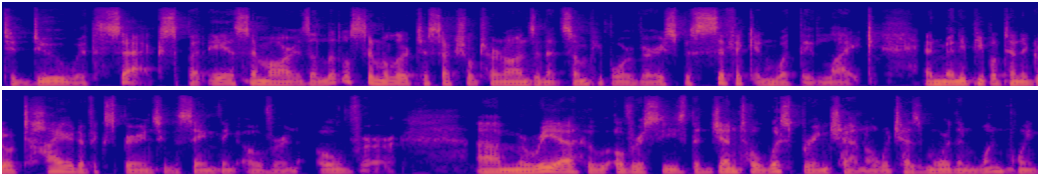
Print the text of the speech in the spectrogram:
to do with sex, but ASMR is a little similar to sexual turn ons in that some people are very specific in what they like, and many people tend to grow tired of experiencing the same thing over and over. Um, Maria, who oversees the Gentle Whispering channel, which has more than 1.3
